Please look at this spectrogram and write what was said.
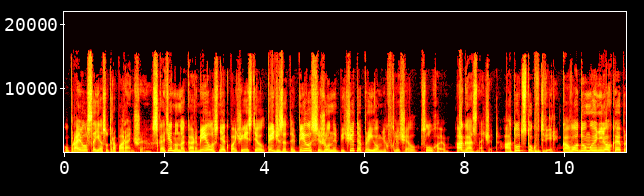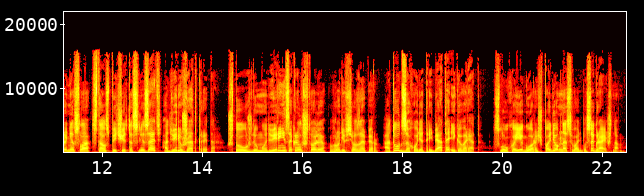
Управился я с утра пораньше. Скотину накормил, снег почистил, печь затопил, сижу на печи-то, приемник включил. Слухаю. Ага, значит. А тут стук в дверь. Кого, думаю, нелегкая принесла, стал с печи-то слезать, а дверь уже открыта. Что уж, думаю, двери не закрыл, что ли? Вроде все запер. А тут заходят ребята и говорят. «Слухай, Егорыч, пойдем на свадьбу, сыграешь нам».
